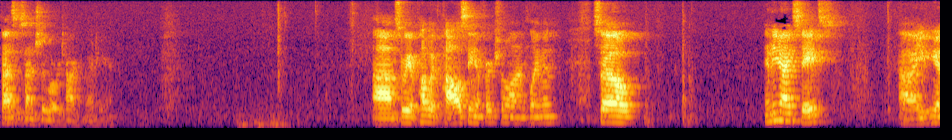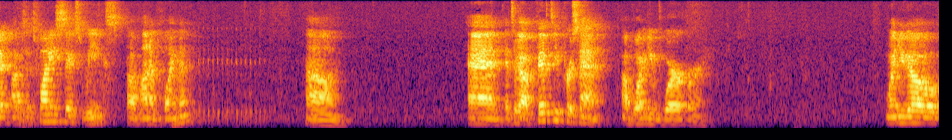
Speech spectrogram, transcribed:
that's essentially what we're talking about here. Um, so we have public policy and frictional unemployment. So in the United States, uh, you can get up to 26 weeks of unemployment. Um, and it's about 50% of what you were earning. When you go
